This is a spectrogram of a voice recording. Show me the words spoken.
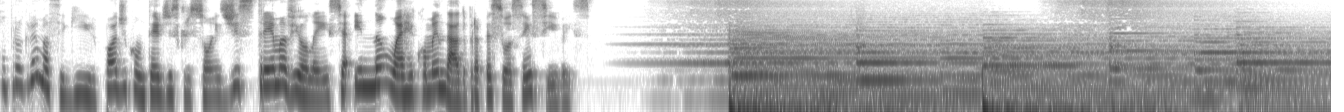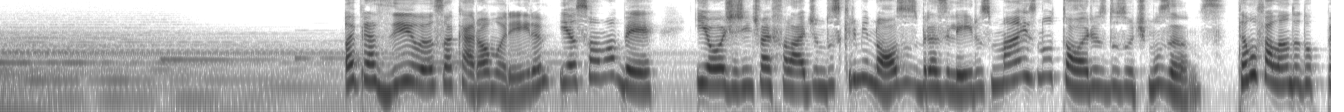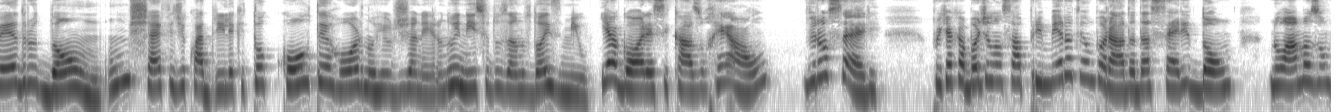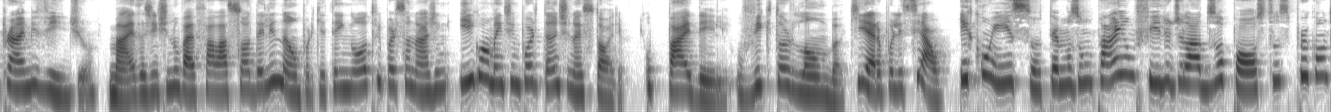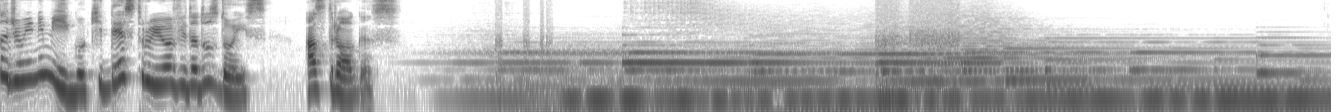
O programa a seguir pode conter descrições de extrema violência e não é recomendado para pessoas sensíveis. Oi Brasil, eu sou a Carol Moreira e eu sou a Mabê. E hoje a gente vai falar de um dos criminosos brasileiros mais notórios dos últimos anos. Estamos falando do Pedro Dom, um chefe de quadrilha que tocou o terror no Rio de Janeiro no início dos anos 2000. E agora esse caso real virou série, porque acabou de lançar a primeira temporada da série Dom no Amazon Prime Video. Mas a gente não vai falar só dele não, porque tem outro personagem igualmente importante na história. O pai dele, o Victor Lomba, que era policial. E com isso, temos um pai e um filho de lados opostos por conta de um inimigo que destruiu a vida dos dois: as drogas.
